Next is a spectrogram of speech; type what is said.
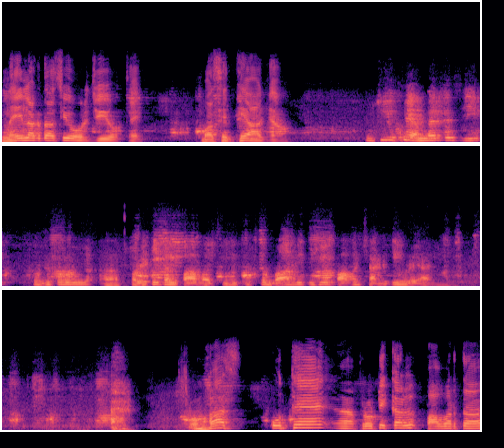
ਨਹੀਂ ਲੱਗਦਾ ਸੀ ਹੋਰ ਜੀ ਉੱਥੇ। ਬਸ ਇੱਥੇ ਆ ਗਿਆ। ਤੁਸੀਂ ਉੱਥੇ ਐਮਐਲਏ ਸੀ ਤੁਹਾਡੇ ਕੋਲ ਪੋਲੀਟੀਕਲ ਪਾਵਰ ਸੀ ਉਸ ਤੋਂ ਬਾਅਦ ਵੀ ਤੁਸੀਂ ਉਹ ਪਾਵਰ ਛੱਡ ਕੇ ਉਰੇ ਆਏ। ਬਸ ਉੱਥੇ ਪੋਲੀਟੀਕਲ ਪਾਵਰ ਤਾਂ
